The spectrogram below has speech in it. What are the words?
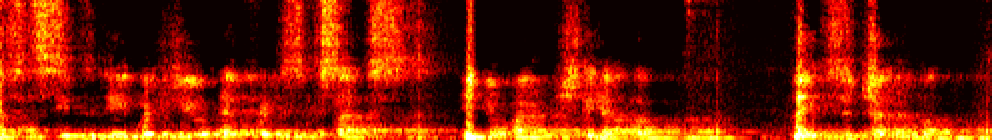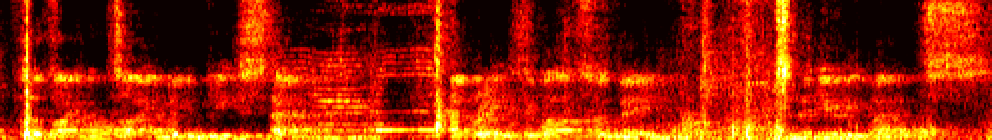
I sincerely wish you every success in your marriage together. Ladies and gentlemen, for the final time, will you please stand and raise your glass with me to the newlyweds,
